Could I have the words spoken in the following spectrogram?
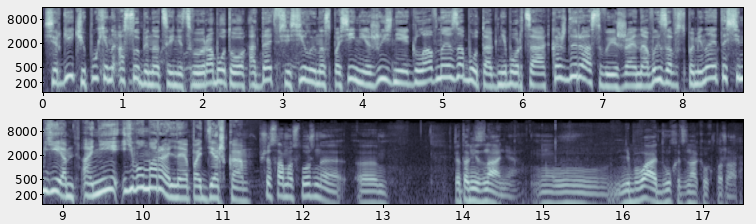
Сергей Чепухин особенно ценит свою работу. Отдать все силы на спасение жизни – главная забота огнеборца. Каждый раз, выезжая на вызов, вспоминает о семье. Они – его моральная поддержка. Вообще самое сложное э, – это незнание. Ну, не бывает двух одинаковых пожаров.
